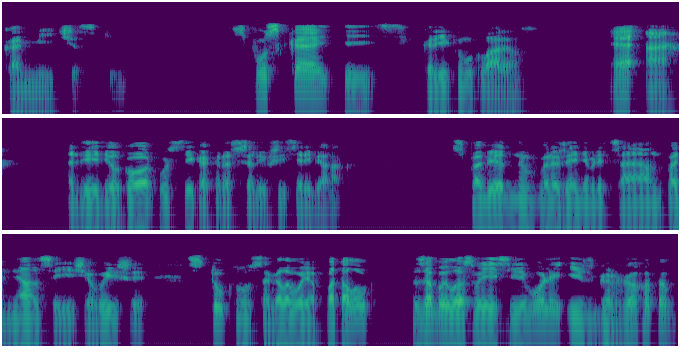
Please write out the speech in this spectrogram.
комический. «Спускайтесь!» — крикнул Кларенс. «Э-а!» — ответил корпусе, как расшалившийся ребенок. С победным выражением лица он поднялся еще выше, стукнулся головой об потолок, забыл о своей силе воли и с грохотом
